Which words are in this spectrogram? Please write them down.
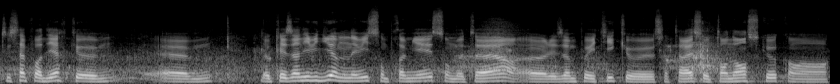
tout ça pour dire que donc les individus, à mon avis, sont premiers, sont moteurs. Euh, les hommes politiques euh, s'intéressent aux tendances que quand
